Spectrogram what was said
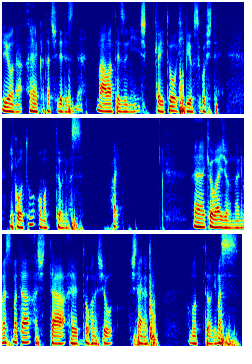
いうような、え形でですね、まあ、慌てずにしっかりと日々を過ごしていこうと思っております。はい。えー、今日は以上になります。また明日、えっ、と、お話をしたいなと思っております。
